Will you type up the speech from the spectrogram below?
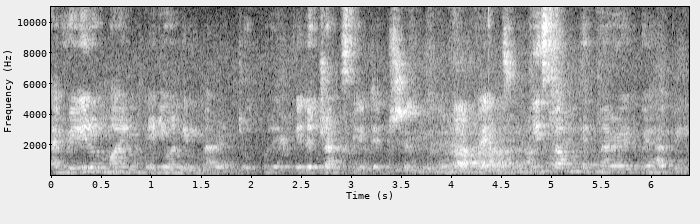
I really don't mind anyone getting married in Jodhpur. It, attracts the attention. Right? Please come get married. We're happy.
